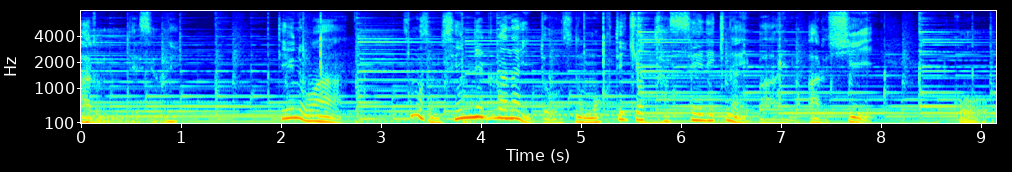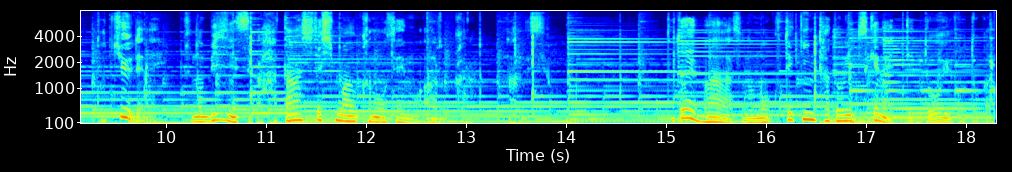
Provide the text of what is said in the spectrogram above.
あるんですよね。っていうのはそもそも戦略がないとその目的を達成できない場合もあるしこう途中でねそのビジネスが破綻してしまう可能性もあるからなんですよ。例えばその目的にたどり着けないってどういうことか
